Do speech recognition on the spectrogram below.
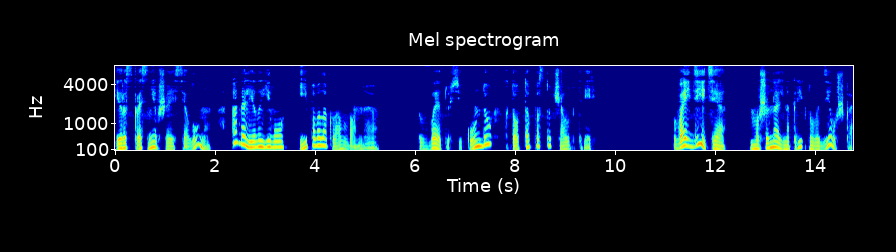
и раскрасневшаяся луна одолела его и поволокла в ванную. В эту секунду кто-то постучал в дверь. «Войдите!» — машинально крикнула девушка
